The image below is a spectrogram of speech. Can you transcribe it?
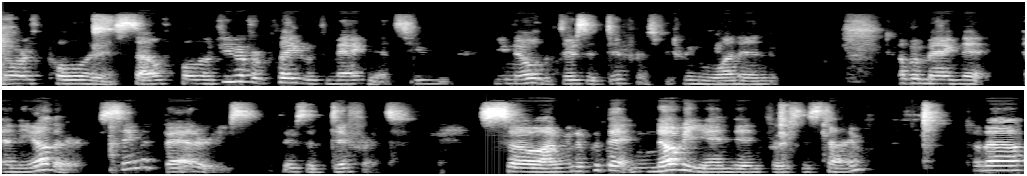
north pole and a south pole. And if you've ever played with magnets, you you know that there's a difference between one end of a magnet and the other. Same with batteries. There's a difference. So I'm going to put that nubby end in first this time. Ta-da!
